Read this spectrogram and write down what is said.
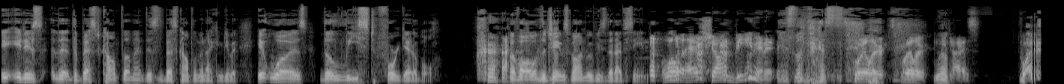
It, it is the the best compliment. This is the best compliment I can give it. It was the least forgettable. of all of the James Bond movies that I've seen. well, it has Sean Bean in it. It's the best. Spoiler, spoiler. Well- he dies. Twice.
